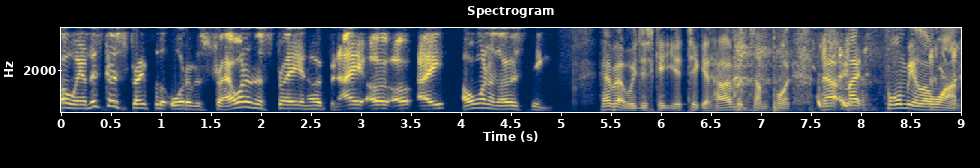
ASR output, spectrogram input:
OAM. Let's go straight for the Order of Australia. I want an Australian Open. A O O A. I want one of those things. How about we just get you a ticket home at some point? Now, mate, Formula One.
